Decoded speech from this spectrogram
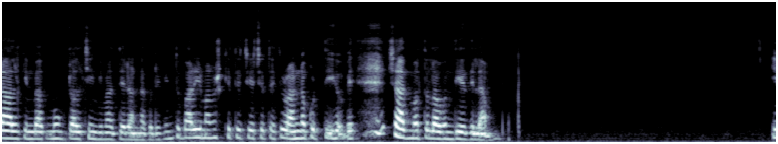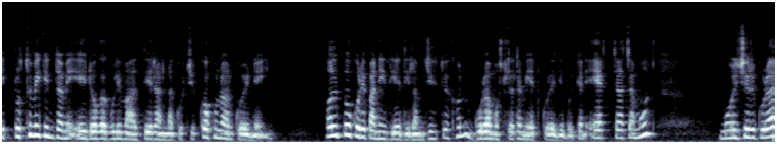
ডাল কিংবা মুগ ডাল, চিংড়ি মাছ দিয়ে রান্না করি। কিন্তু বাড়ির মানুষ খেতে চেয়েছে, তাই একটু রান্না করতেই হবে। স্বাদ মতো লবণ দিয়ে দিলাম। এই প্রথমে কিন্তু আমি এই ডগাগুলি মাছ দিয়ে রান্না করছি, কখনো আর করে নেই। অল্প করে পানি দিয়ে দিলাম, যেহেতু এখন গুঁড়া মশলাটা আমি অ্যাড করে দিব। এখানে এক চা চামচ মরিচের গুঁড়া,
